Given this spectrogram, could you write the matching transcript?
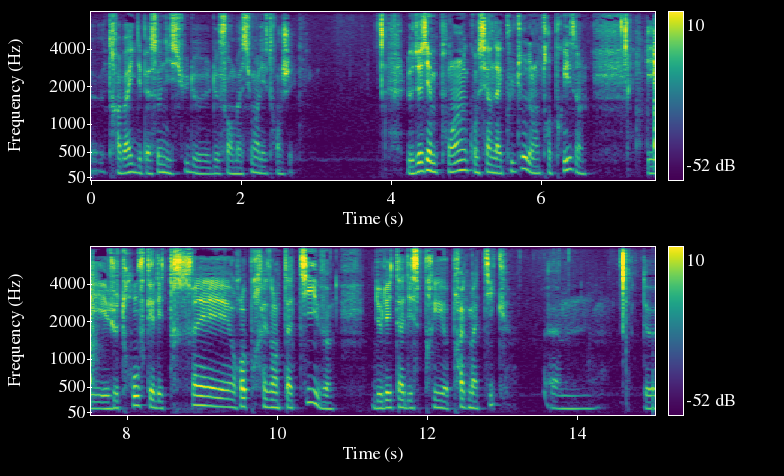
euh, euh, travaillent des personnes issues de, de formations à l'étranger. Le deuxième point concerne la culture de l'entreprise et je trouve qu'elle est très représentative de l'état d'esprit pragmatique de,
